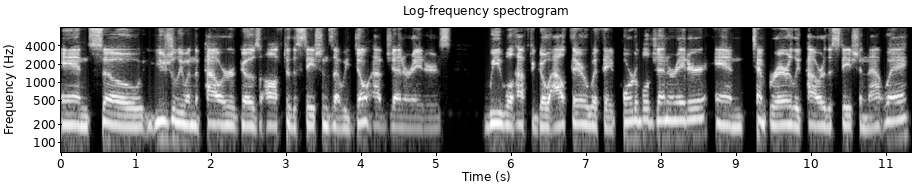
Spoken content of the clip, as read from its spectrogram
And so, usually, when the power goes off to the stations that we don't have generators, we will have to go out there with a portable generator and temporarily power the station that way.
